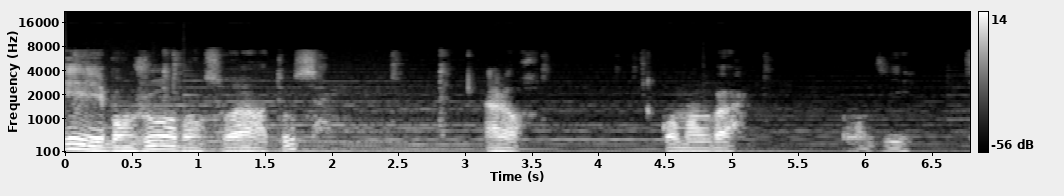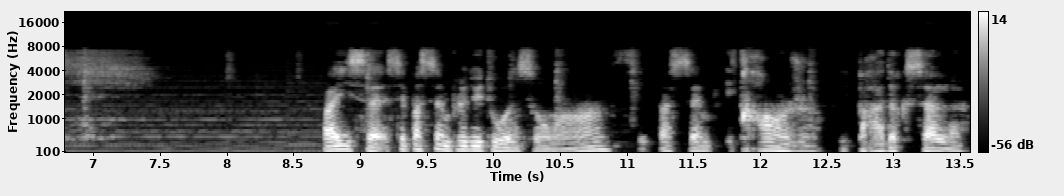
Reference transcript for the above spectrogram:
Et bonjour, bonsoir à tous. Alors, comment on va? On dit? Oui, c'est pas simple du tout en ce. Hein. c'est pas simple, étrange et paradoxal.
